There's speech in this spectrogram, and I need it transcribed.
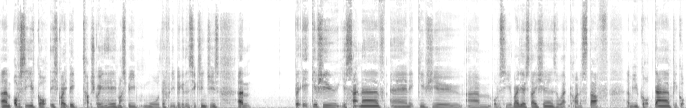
Um, obviously, you've got this great big touchscreen here. It must be more definitely bigger than six inches. Um, but it gives you your sat nav and it gives you um, obviously your radio stations, all that kind of stuff. Um, you've got DAB, you've got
